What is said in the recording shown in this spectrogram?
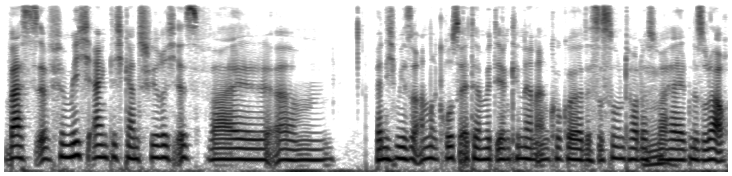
Was äh, für mich eigentlich ganz schwierig ist, weil ähm, wenn ich mir so andere Großeltern mit ihren Kindern angucke, das ist so ein tolles Verhältnis. Oder auch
